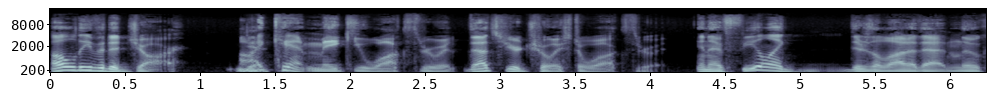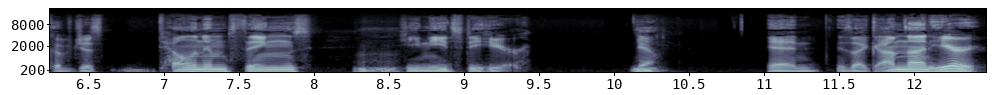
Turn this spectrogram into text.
I'll leave it ajar. Yeah. I can't make you walk through it. That's your choice to walk through it. And I feel like there's a lot of that in Luke of just telling him things Mhm. he needs to hear. Yeah. And he's like, "I'm not here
